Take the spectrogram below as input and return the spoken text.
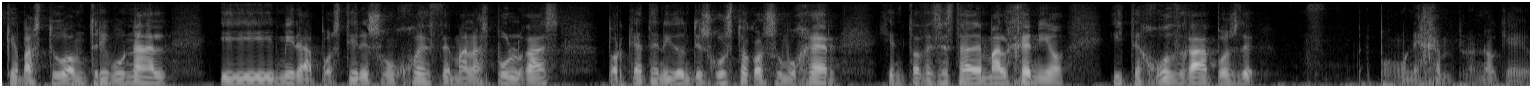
que vas tú a un tribunal y mira, pues tienes un juez de malas pulgas porque ha tenido un disgusto con su mujer y entonces está de mal genio y te juzga, pues de, un ejemplo, ¿no? Que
